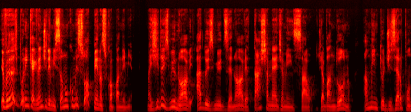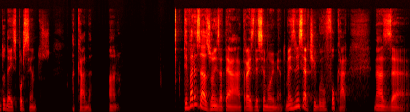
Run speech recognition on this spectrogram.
E a verdade, porém, é que a grande demissão não começou apenas com a pandemia, mas de 2009 a 2019 a taxa média mensal de abandono aumentou de 0,10% a cada ano. Tem várias razões até atrás desse movimento, mas nesse artigo vou focar nas, uh,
